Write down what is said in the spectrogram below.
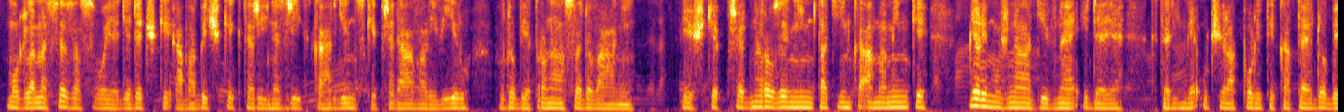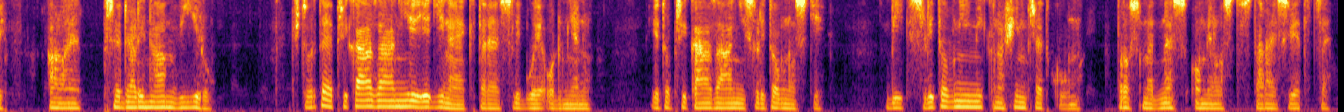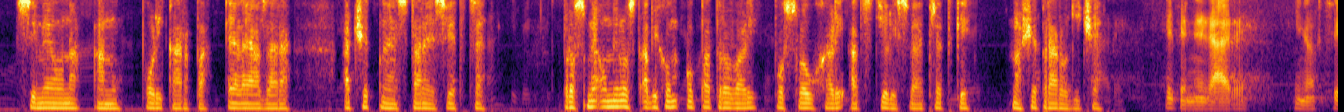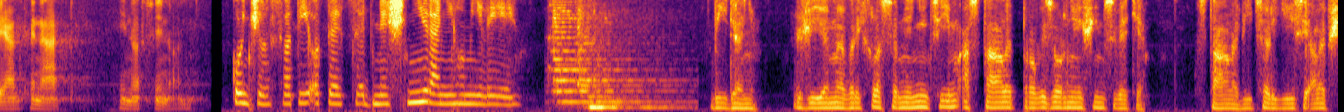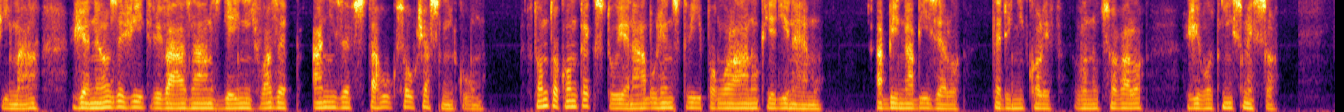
Modleme se za svoje dědečky a babičky, kteří nezřídka hrdinsky předávali víru v době pronásledování. Ještě před narozením tatínka a maminky měli možná divné ideje, kterým je učila politika té doby, ale předali nám víru. Čtvrté přikázání je jediné, které slibuje odměnu. Je to přikázání slitovnosti, být slitovnými k našim předkům. Prosme dnes o milost staré světce, Simeona, Anu, Polikarpa, Eleazara a četné staré světce. Prosme o milost, abychom opatrovali, poslouchali a ctili své předky, naše prarodiče. Končil svatý otec dnešní ranní homílii. Vídeň. Žijeme v rychle se měnícím a stále provizornějším světě. Stále více lidí si ale všímá, že nelze žít vyvázán z dějných vazeb ani ze vztahu k současníkům. V tomto kontextu je náboženství povoláno k jedinému, aby nabízelo, tedy nikoliv vnucovalo, životní smysl.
